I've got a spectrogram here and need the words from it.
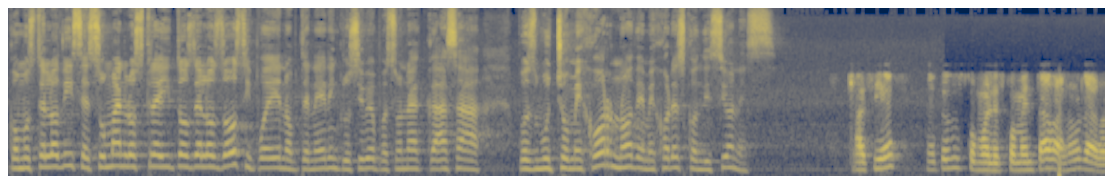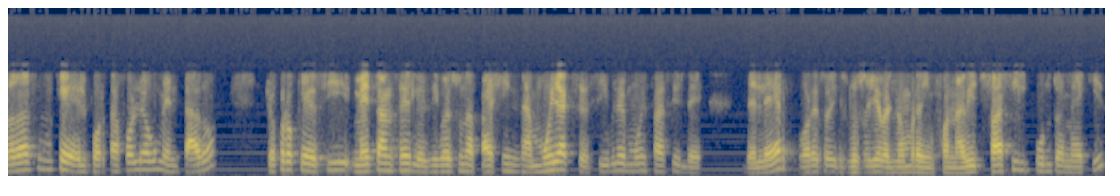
como usted lo dice, suman los créditos de los dos y pueden obtener inclusive pues una casa pues mucho mejor, ¿no? De mejores condiciones. Así es. Entonces, como les comentaba, ¿no? La verdad es que el portafolio ha aumentado. Yo creo que sí, métanse, les digo, es una página muy accesible, muy fácil de, de leer, por eso incluso lleva el nombre de infonavitfacil.mx.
